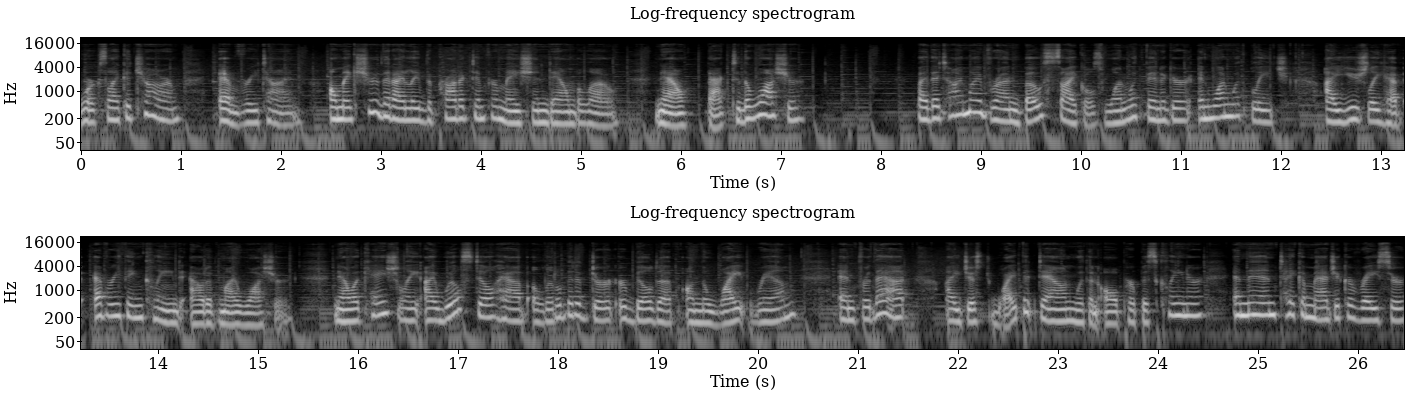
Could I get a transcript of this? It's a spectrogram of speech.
Works like a charm every time. I'll make sure that I leave the product information down below. Now, back to the washer. By the time I've run both cycles, one with vinegar and one with bleach, I usually have everything cleaned out of my washer. Now occasionally I will still have a little bit of dirt or buildup on the white rim, and for that I just wipe it down with an all-purpose cleaner and then take a magic eraser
